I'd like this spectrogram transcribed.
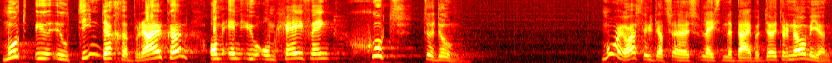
moet u uw tiende gebruiken om in uw omgeving goed te doen. Mooi hoor, als u dat uh, leest in de Bijbel, Deuteronomium.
